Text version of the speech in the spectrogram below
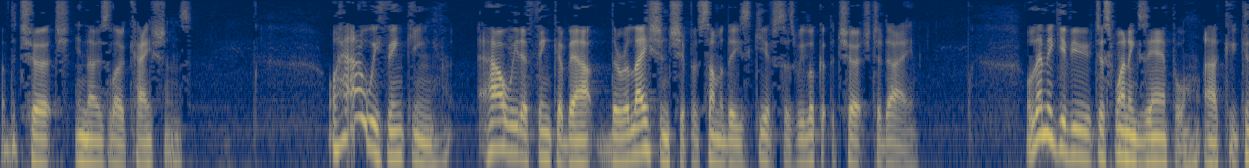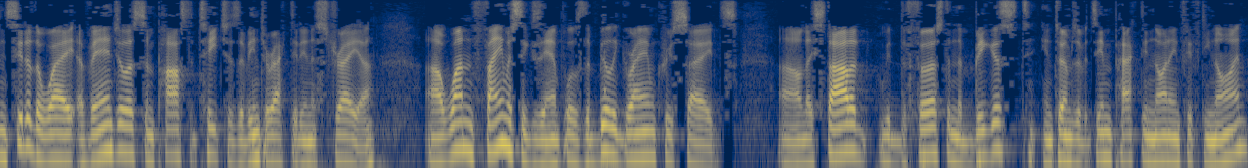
of the church in those locations. Well, how are we thinking? How are we to think about the relationship of some of these gifts as we look at the church today? Well, let me give you just one example. Uh, consider the way evangelists and pastor teachers have interacted in Australia. Uh, one famous example is the Billy Graham Crusades. Uh, they started with the first and the biggest in terms of its impact in 1959.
